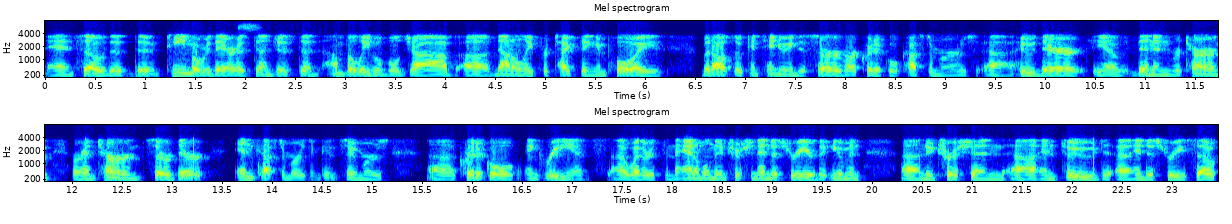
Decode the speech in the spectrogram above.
And so the, the team over there has done just an unbelievable job of not only protecting employees, but also continuing to serve our critical customers uh, who they're, you know, then in return or in turn serve their end customers and consumers uh, critical ingredients, uh, whether it's in the animal nutrition industry or the human uh, nutrition uh, and food uh, industry. So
